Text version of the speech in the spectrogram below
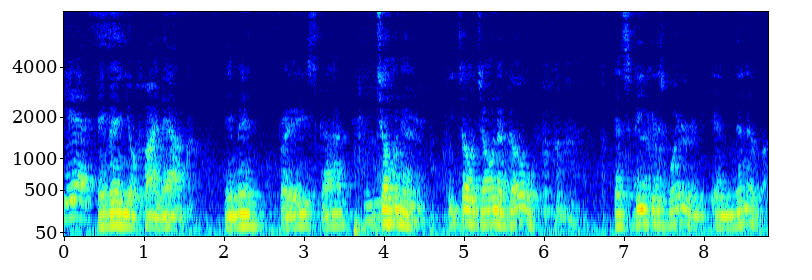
Yes. Amen. You'll find out. Amen. Praise God. Jonah, he told Jonah, go and speak his word in Nineveh.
